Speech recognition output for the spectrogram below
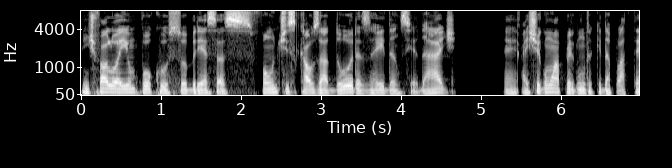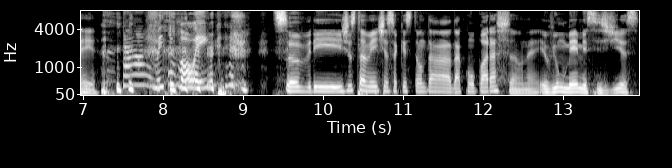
A gente falou aí um pouco sobre essas fontes causadoras aí da ansiedade. Né? Aí chegou uma pergunta aqui da plateia Ah, muito bom, hein? sobre justamente essa questão da, da comparação, né? Eu vi um meme esses dias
